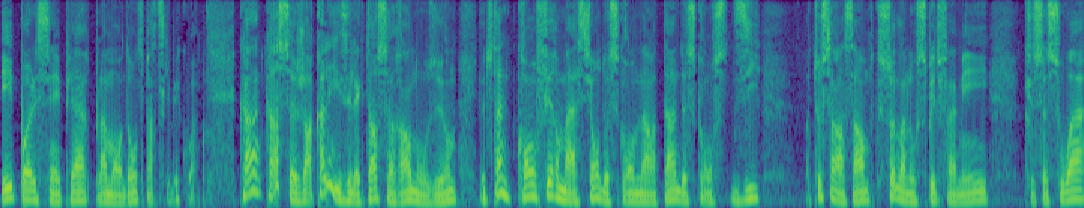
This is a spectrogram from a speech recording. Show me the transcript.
et Paul Saint-Pierre Plamondon du Parti québécois. Quand, quand ce genre, quand les électeurs se rendent aux urnes, il y a tout le temps une confirmation de ce qu'on entend, de ce qu'on se dit tous ensemble, que ce soit dans nos soupers de famille, que ce soit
